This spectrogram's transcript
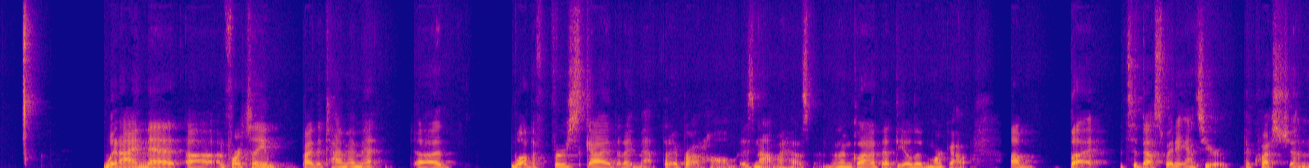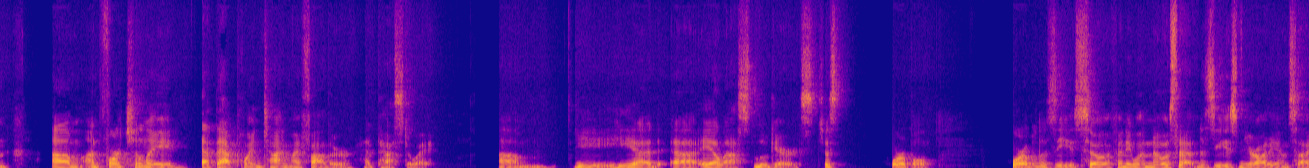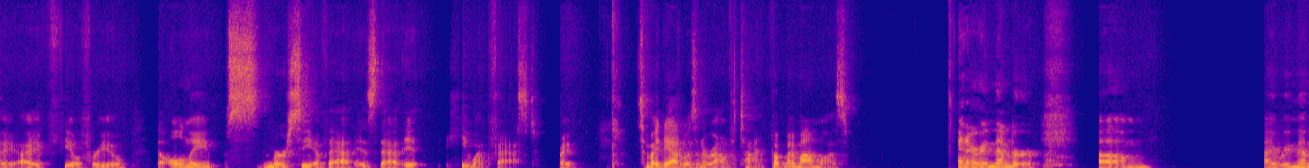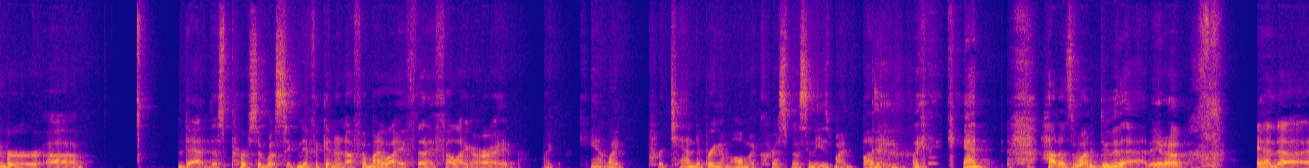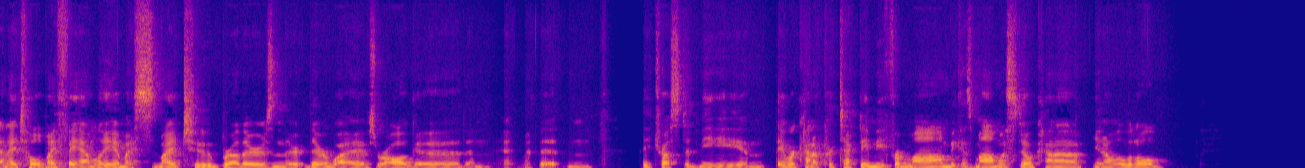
when I met, uh, unfortunately, by the time I met, uh, well, the first guy that I met that I brought home is not my husband, and I'm glad that deal didn't work out. Um, but it's the best way to answer your, the question. Um, unfortunately, at that point in time, my father had passed away. Um, he he had uh, ALS, Lou Gehrig's, just horrible, horrible disease. So if anyone knows that disease in your audience, I, I feel for you. The only mercy of that is that it he went fast, right? So my dad wasn't around at the time, but my mom was, and I remember, um, I remember uh, that this person was significant enough in my life that I felt like, all right, like I can't like pretend to bring him home at Christmas and he's my buddy. like I can't. How does one do that? You know. And uh, and I told my family and my my two brothers and their their wives were all good and, and with it and they trusted me and they were kind of protecting me from mom because mom was still kind of you know a little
